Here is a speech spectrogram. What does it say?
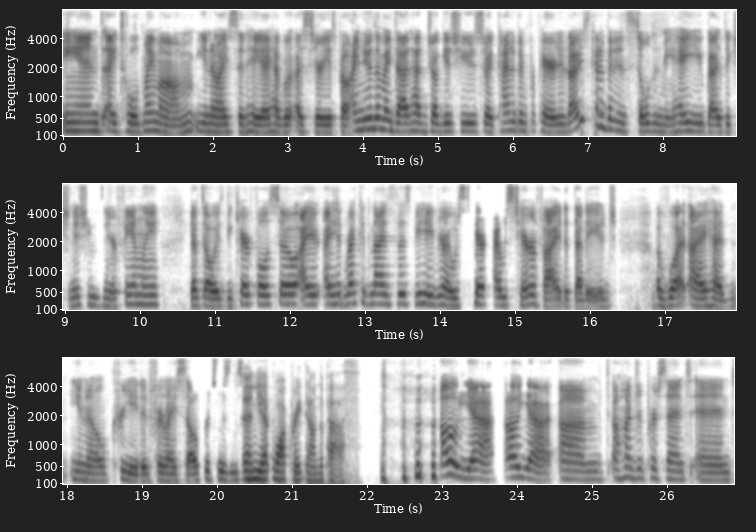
And I told my mom, you know, I said, hey, I have a, a serious problem. I knew that my dad had drug issues, so I'd kind of been prepared. It always kind of been instilled in me, hey, you've got addiction issues in your family. You have to always be careful. So I, I had recognized this behavior. I was ter- I was terrified at that age of what I had, you know, created for myself, which was and yet walked right down the path Oh yeah. Oh yeah. Um a hundred percent. And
